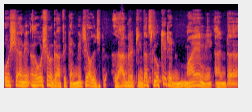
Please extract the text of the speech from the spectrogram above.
Ocean, uh, Oceanographic and Meteorological Laboratory that's located in Miami and uh,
